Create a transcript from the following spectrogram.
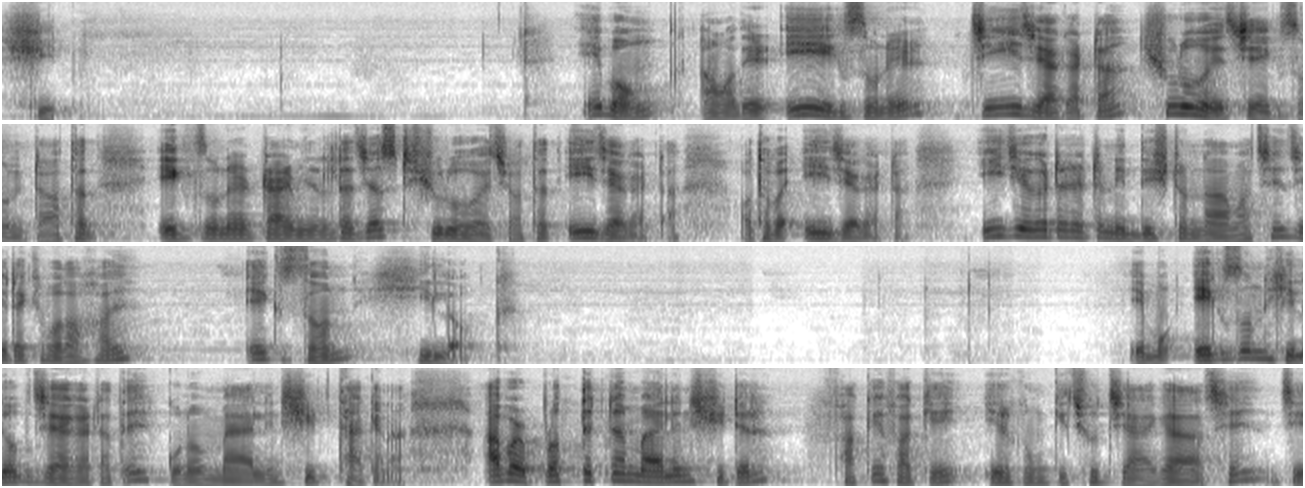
শিট এবং আমাদের এই এক্সোনের যে জায়গাটা শুরু হয়েছে এক্সোনটা অর্থাৎ এক্সোনের টার্মিনালটা জাস্ট শুরু হয়েছে, অর্থাৎ এই জায়গাটা অথবা এই জায়গাটা। এই জায়গাটার একটা নির্দিষ্ট নাম আছে, যেটাকে বলা হয় এক্সন হিলক। এবং এক্সন হিলক জায়গাটাতে কোনো ম্যালিন শিট থাকে না। আবার প্রত্যেকটা ম্যালিন শিটের ফাঁকে ফাঁকে এরকম কিছু জায়গা আছে, যে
